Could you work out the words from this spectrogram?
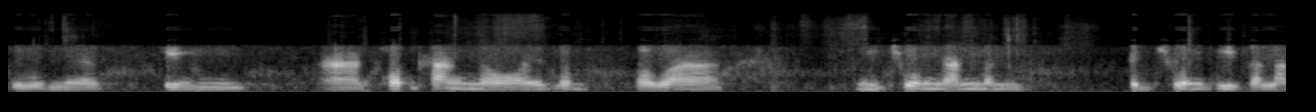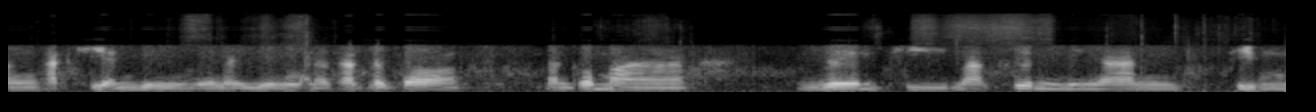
ศูนย์เนี่ย จึงอ่านค่อนข้างน้อย เพราะว่าในช่วงนั้นมันเป็นช่วงที่กำลังหัดเขียนอยู่อะไรอยู่นะครับ แล้วก็มันก็มาเริ่มถี่มากขึ้น มีงานพิมพ์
